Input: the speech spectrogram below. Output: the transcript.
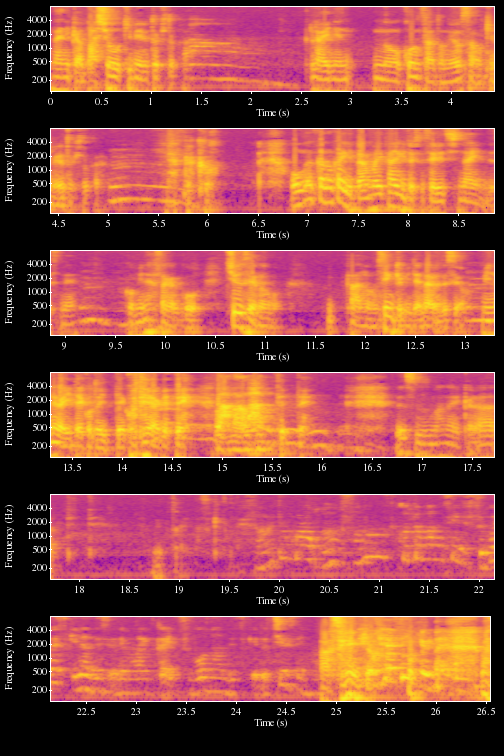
う、何か場所を決めるときとか、あ来年のコンサートの予算を決めるときとか、ん。なんかこう、音楽家の会議ってあんまり会議として成立しないんですね。うんこう皆さんがこう、中世の、あの、選挙みたいになるんですよ。うんみんなが言いたいこと言って、こう手挙げて、わーわーわーって言って進まないからって言って、すごい好きなんですよね。毎回ツボなんですけど、中世の。あ、選挙。選挙みたいな。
